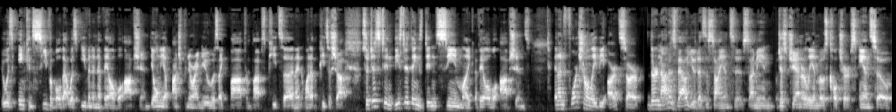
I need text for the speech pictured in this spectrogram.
it was inconceivable that was even an available option. The only entrepreneur I knew was like Bob from Bob's Pizza, and I didn't want to have a pizza shop. So just in, these two things didn't seem like available options. And unfortunately, the arts are, they're not as valued as the sciences. I mean, just generally in most cultures. And so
